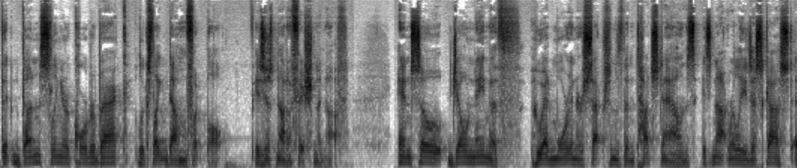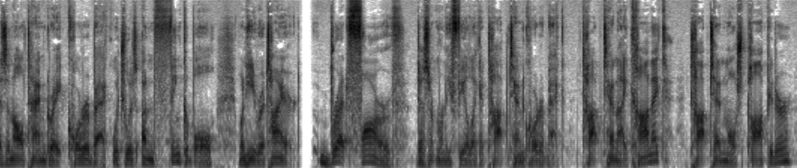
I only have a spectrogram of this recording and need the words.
that gunslinger quarterback looks like dumb football. It's just not efficient enough. And so Joe Namath, who had more interceptions than touchdowns, is not really discussed as an all-time great quarterback, which was unthinkable when he retired. Brett Favre doesn't really feel like a top 10 quarterback. Top 10 iconic, top 10 most popular.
